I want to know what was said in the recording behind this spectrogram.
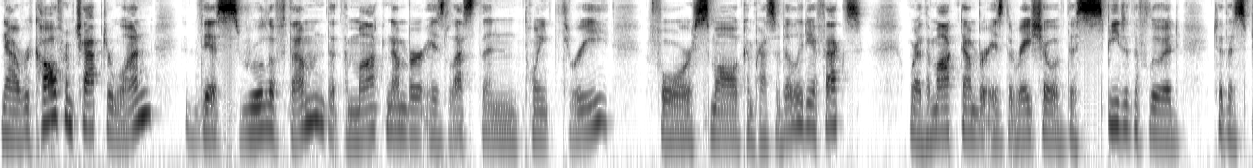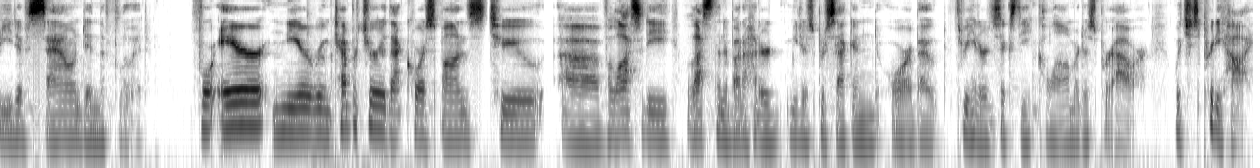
Now, recall from chapter one this rule of thumb that the Mach number is less than 0.3 for small compressibility effects, where the Mach number is the ratio of the speed of the fluid to the speed of sound in the fluid. For air near room temperature, that corresponds to a velocity less than about 100 meters per second or about 360 kilometers per hour, which is pretty high.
